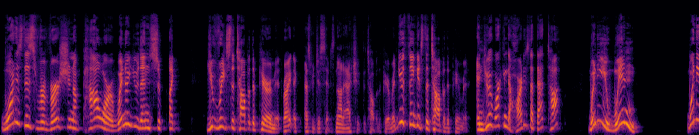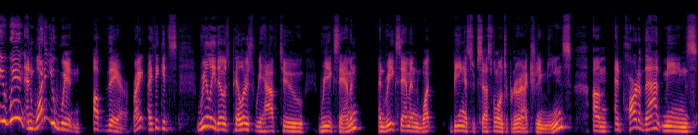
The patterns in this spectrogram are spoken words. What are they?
What is this reversion of power? When are you then, like, You've reached the top of the pyramid, right? Like, as we just said, it's not actually the top of the pyramid. You think it's the top of the pyramid, and you're working the hardest at that top. When do you win? When do you win? And what do you win up there, right? I think it's really those pillars we have to re-examine and re-examine what being a successful entrepreneur actually means. Um, and part of that means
